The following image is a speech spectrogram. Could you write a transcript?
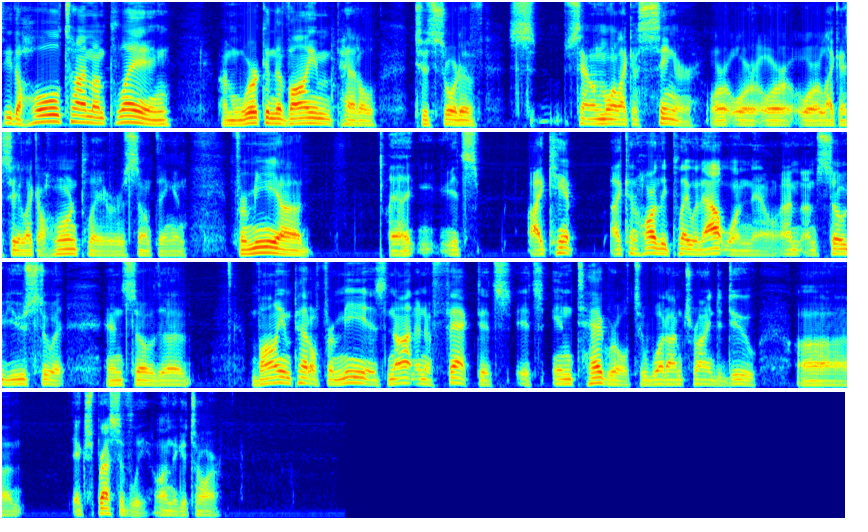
See, the whole time I'm playing, I'm working the volume pedal to sort of sound more like a singer or, or, or, or like I say, like a horn player or something. And for me, uh, uh, it's, I can't, I can hardly play without one now. I'm, I'm so used to it. And so the volume pedal for me is not an effect. It's, it's integral to what I'm trying to do uh, expressively on the guitar.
